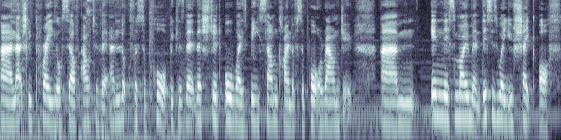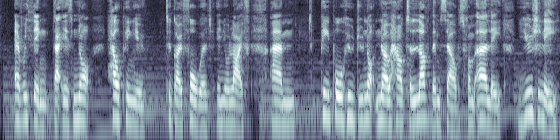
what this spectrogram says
and actually pray yourself out of it and look for support because there, there should always be some kind of support around you. Um, in this moment, this is where you shake off everything that is not helping you to go forward in your life. Um, people who do not know how to love themselves from early usually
